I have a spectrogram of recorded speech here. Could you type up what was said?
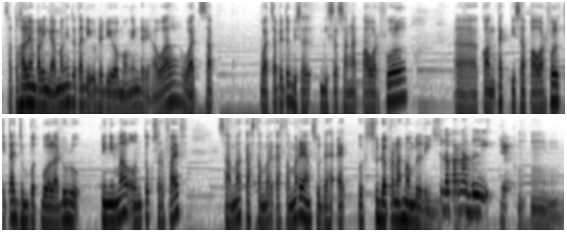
satu hal yang paling gampang itu tadi udah diomongin dari awal, WhatsApp WhatsApp itu bisa bisa sangat powerful, eh, kontak bisa powerful. Kita jemput bola dulu minimal untuk survive sama customer-customer yang sudah eh, sudah pernah membeli. Sudah pernah beli. Mm-mm.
